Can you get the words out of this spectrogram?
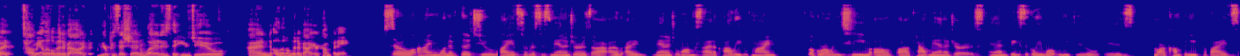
but tell me a little bit about your position, what it is that you do and a little bit about your company. So I'm one of the two client services managers. Uh, I, I manage alongside a colleague of mine a growing team of uh, account managers. And basically what we do is our company provides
